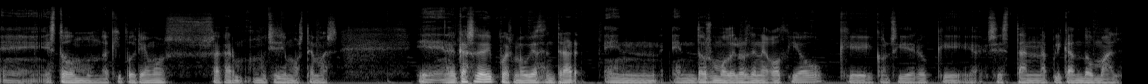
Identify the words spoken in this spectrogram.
eh, es todo un mundo. Aquí podríamos sacar muchísimos temas. Eh, en el caso de hoy, pues me voy a centrar en, dos modelos de negocio que considero que se están aplicando mal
